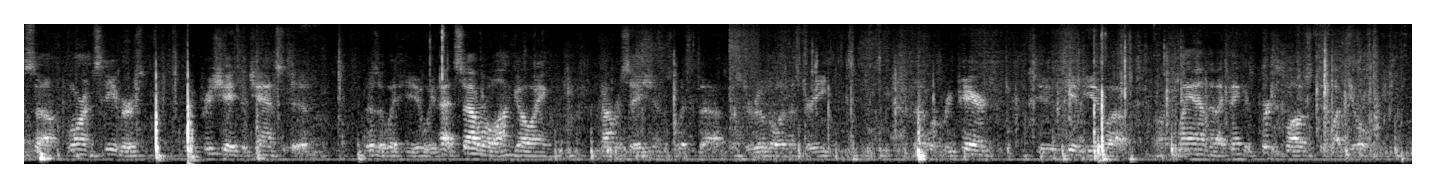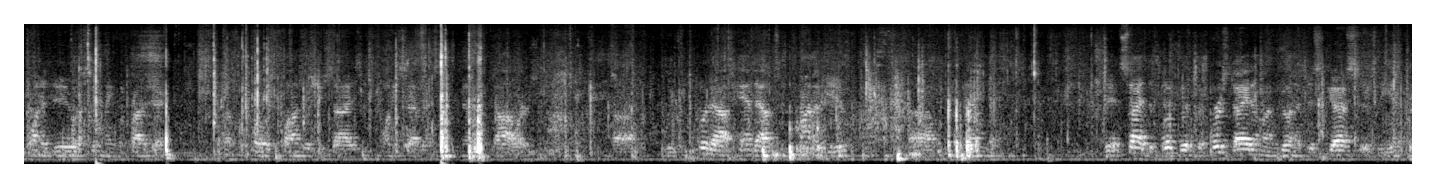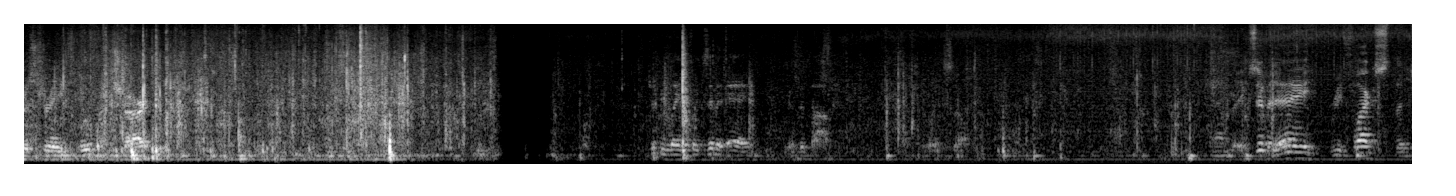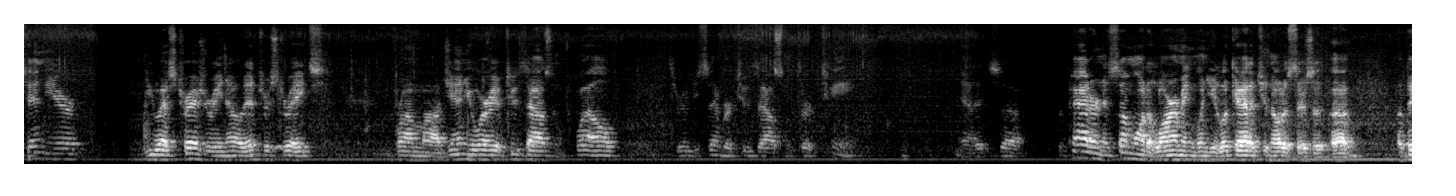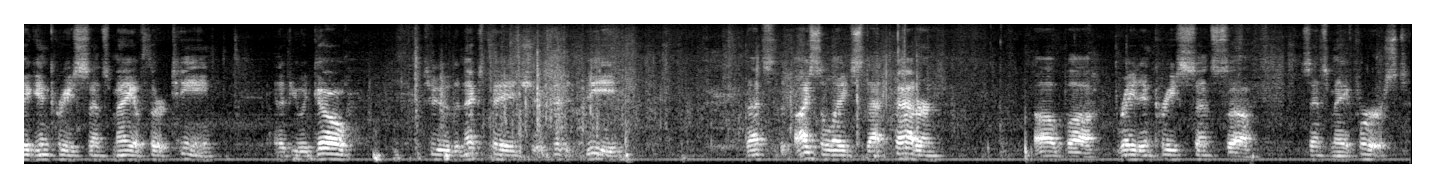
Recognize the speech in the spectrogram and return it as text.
as uh, Lauren Stevers. We appreciate the chance to visit with you. We've had several ongoing conversations with uh, Mr. Rubel and Mr. Eaton. And uh, we're prepared to give you a a plan that I think is pretty close to what you'll want to do, assuming the project uh, proposed bond issue size is twenty-seven million dollars. Uh, We put out handouts in front of you. Uh, and Inside the booklet, the first item I'm going to discuss is the interest rate movement chart. Should be labeled Exhibit A at the top. So. And Exhibit A reflects the ten-year US Treasury note interest rates from uh, January of two thousand twelve through December two thousand thirteen. And it's, uh, the pattern is somewhat alarming. When you look at it, you notice there's a, a, a big increase since May of thirteen. And if you would go to the next page, Exhibit B, that's, isolates that pattern of uh, rate increase since, uh, since May 1st.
